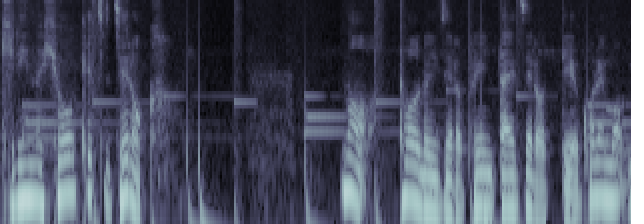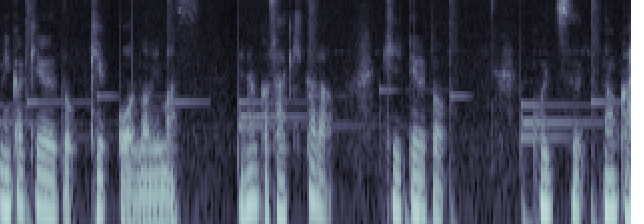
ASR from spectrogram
キリンの氷結ゼロか。の糖類ゼロ、プリン体ゼロっていう、これも見かけると結構飲みます。でなんかさっきから聞いてると、こいつなんか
